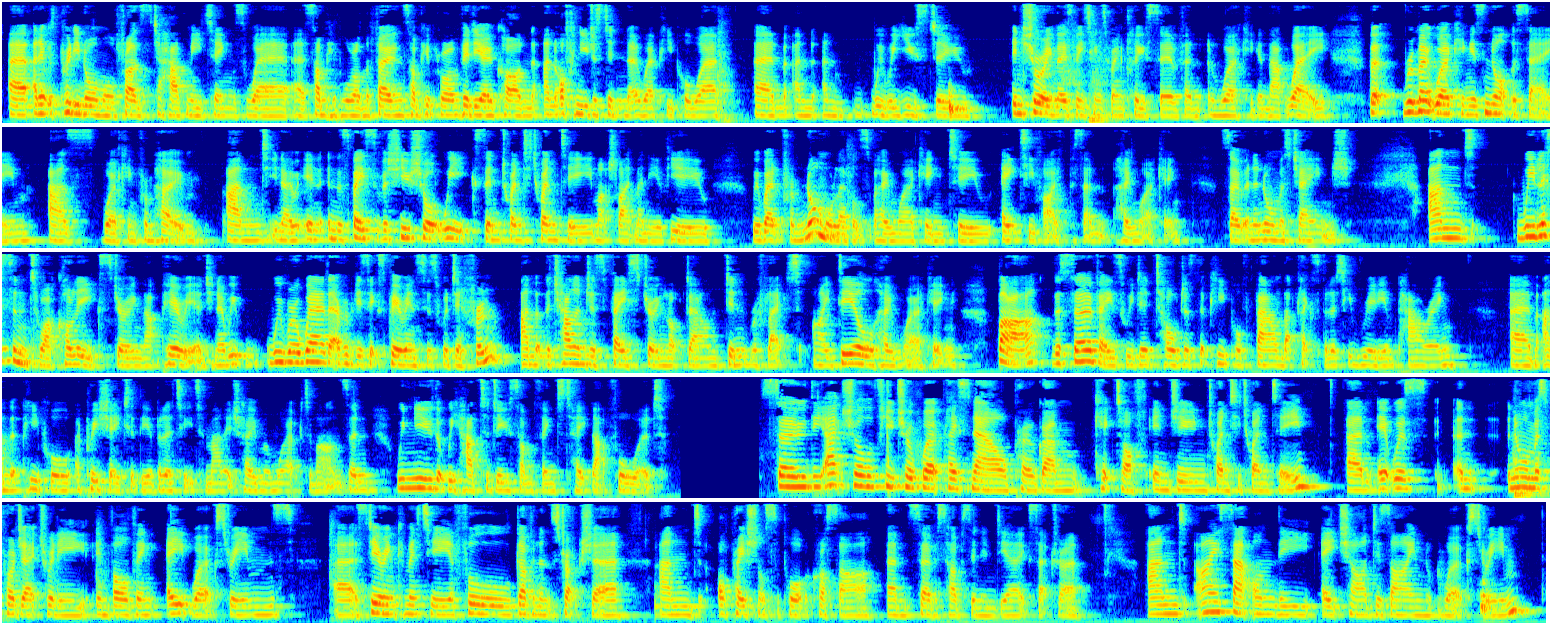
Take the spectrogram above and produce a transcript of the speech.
Uh, and it was pretty normal for us to have meetings where uh, some people were on the phone, some people were on video con, and often you just didn't know where people were. Um, and, and we were used to ensuring those meetings were inclusive and, and working in that way. But remote working is not the same as working from home. And, you know, in, in the space of a few short weeks in 2020, much like many of you, we went from normal levels of home working to 85% home working. So an enormous change. And we listened to our colleagues during that period. You know, we, we were aware that everybody's experiences were different and that the challenges faced during lockdown didn't reflect ideal home working. But the surveys we did told us that people found that flexibility really empowering um, and that people appreciated the ability to manage home and work demands. And we knew that we had to do something to take that forward. So the actual Future of Workplace Now programme kicked off in June 2020. Um, it was an enormous project, really involving eight work streams, a steering committee, a full governance structure, and operational support across our um, service hubs in India, etc. And I sat on the HR design work stream,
